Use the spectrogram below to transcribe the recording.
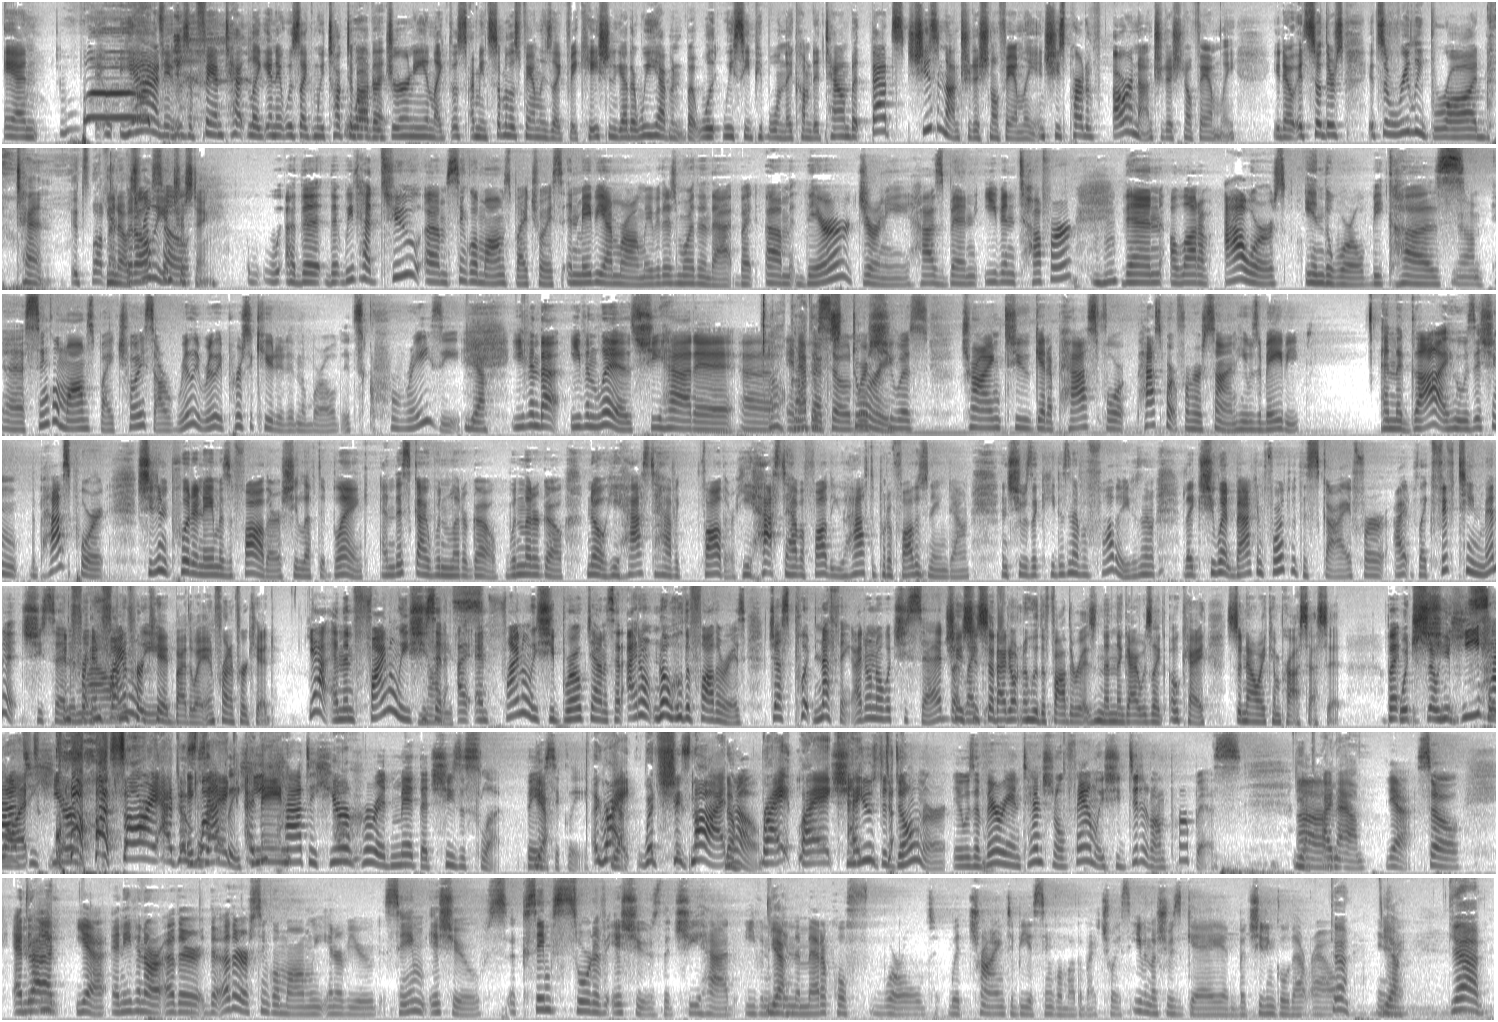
And yeah, and it was a fantastic like, and it was like when we talked about Love our it. journey and like those. I mean, some of those families like vacation together. We haven't, but we, we see people when they come to town. But that's she's a non traditional family, and she's part of our non traditional family. You know, it's so there's it's a really broad tent. It's you know, But it's really also- interesting. Uh, the, the we've had two um, single moms by choice, and maybe I'm wrong. Maybe there's more than that, but um, their journey has been even tougher Mm-hmm. than a lot of ours in the world because Yeah. uh, single moms by choice are really, really persecuted in the world. It's crazy. Yeah. Even that, even Liz, she had a uh, Oh, an God, episode where she was trying to get a passport passport for her son. He was a baby. And the guy who was issuing the passport, she didn't put a name as a father. She left it blank. And this guy wouldn't let her go. Wouldn't let her go. No, he has to have a father. He has to have a father. You have to put a father's name down. And she was like, he doesn't have a father. He doesn't have. Like she went back and forth with this guy for I, like 15 minutes. She said in, fr- in front of her kid, by the way, in front of her kid. yeah, and then finally she said, I, and finally she broke down and said, "I don't know who the father is. Just put nothing. I don't know what she said." She but just like, said, "I don't know who the father is," and then the guy was like, "Okay, so now I can process it." But which- so he- he had to hear Sorry, I just exactly. like. I he mean, had to hear her admit that she's a slut, basically. right, which she's not. No. right? Like She I- used a donor. It was a very intentional family. She did it on purpose. Yeah, I Um, know. Yeah. So, and e- yeah, and even our other the other single mom we interviewed, same issue, same sort of issues that she had even Yeah. in the medical f- world with trying to be a single mother by choice, even though she was gay and but she didn't go that route. Yeah. Anyway. Yeah,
